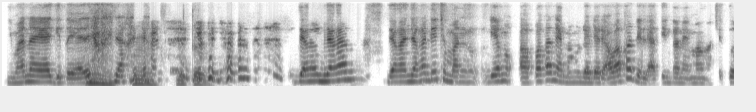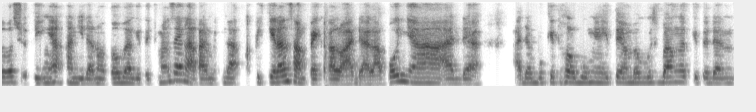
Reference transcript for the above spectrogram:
gimana ya gitu ya. Hmm, jangan-jangan hmm, jangan-jangan jangan-jangan dia cuman dia apa kan emang udah dari awal kan diliatin kan emang itu syutingnya akan di Danau Toba gitu. Cuman saya nggak akan nggak kepikiran sampai kalau ada laponya ada ada bukit holbungnya itu yang bagus banget gitu. Dan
